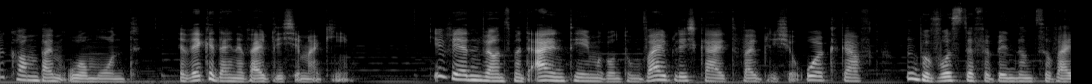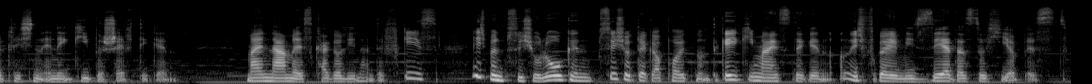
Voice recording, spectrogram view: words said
Willkommen beim Urmond. Erwecke deine weibliche Magie. Hier werden wir uns mit allen Themen rund um Weiblichkeit, weibliche Urkraft und bewusste Verbindung zur weiblichen Energie beschäftigen. Mein Name ist Carolina de Vries. Ich bin Psychologin, Psychotherapeutin und Reiki-Meisterin und ich freue mich sehr, dass du hier bist.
